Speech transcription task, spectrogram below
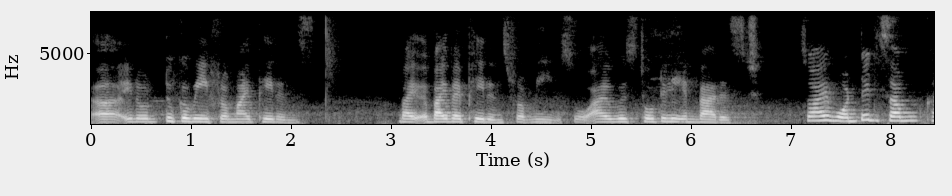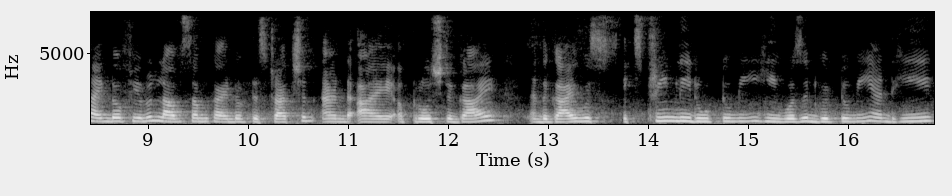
uh, you know took away from my parents by by my parents from me. So i was totally embarrassed. So i wanted some kind of you know love some kind of distraction and i approached a guy and the guy was extremely rude to me. He wasn't good to me and he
